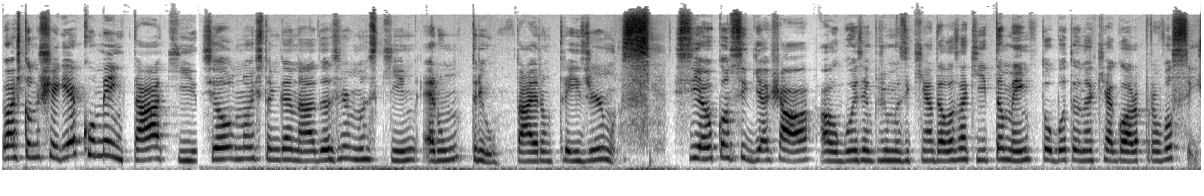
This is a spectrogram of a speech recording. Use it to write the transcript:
Eu acho que eu não cheguei a comentar aqui, se eu não estou enganada, as irmãs Kim eram um trio, tá? Eram três irmãs. Se eu conseguir achar algum exemplo de musiquinha delas aqui, também tô botando aqui agora para vocês.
